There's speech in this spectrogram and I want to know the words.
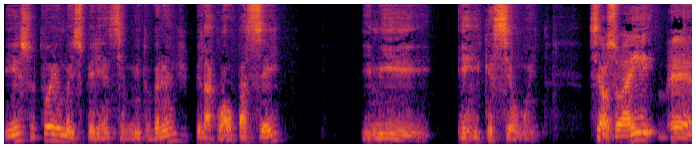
Isso foi uma experiência muito grande, pela qual passei e me enriqueceu muito. Celso, aí, é,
